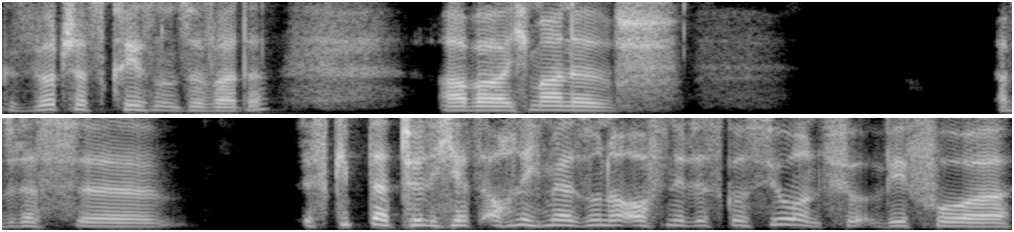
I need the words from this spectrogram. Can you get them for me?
Wirtschaftskrisen und so weiter. Aber ich meine, also das, äh, es gibt natürlich jetzt auch nicht mehr so eine offene Diskussion für, wie vor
